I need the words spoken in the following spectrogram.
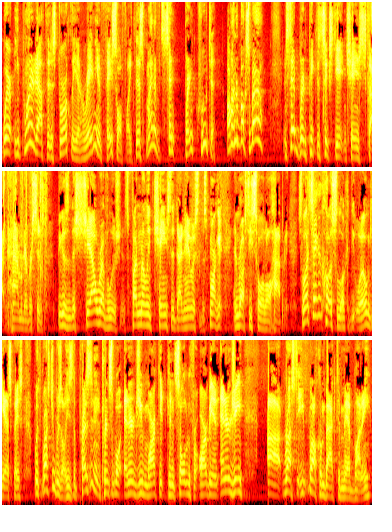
where he pointed out that historically an Iranian face-off like this might have sent Brent crude to 100 bucks a barrel. Instead, Brent peaked at 68 and changed. It's gotten hammered ever since because of the shale revolution. It's fundamentally changed the dynamics of this market, and Rusty saw it all happening. So let's take a closer look at the oil and gas space with Rusty Braziel. He's the president and principal energy market consultant for RBN Energy. Uh, Rusty, welcome back to Mad Money.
